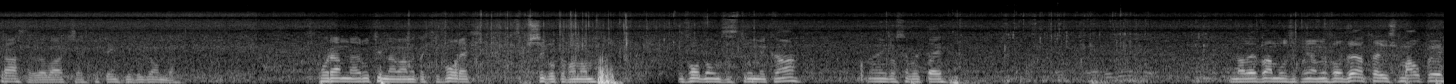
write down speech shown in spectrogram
trasę. Zobaczcie, jak to pięknie wygląda. Poranna rutyna. Mamy taki worek z przygotowaną wodą ze strumyka. No i go sobie tutaj nalewamy, uzupełniamy wodę, a tutaj już małpy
